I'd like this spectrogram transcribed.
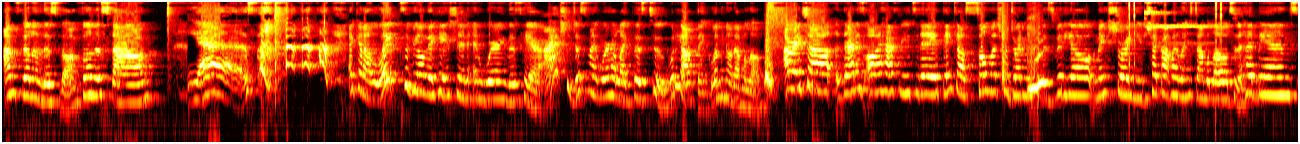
I'm feeling this though. I'm feeling this style. Yes. I cannot wait to be on vacation and wearing this hair. I actually just might wear her like this too. What do y'all think? Let me know down below. All right, y'all, that is all I have for you today. Thank y'all so much for joining me for this video. Make sure you check out my links down below to the headbands,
